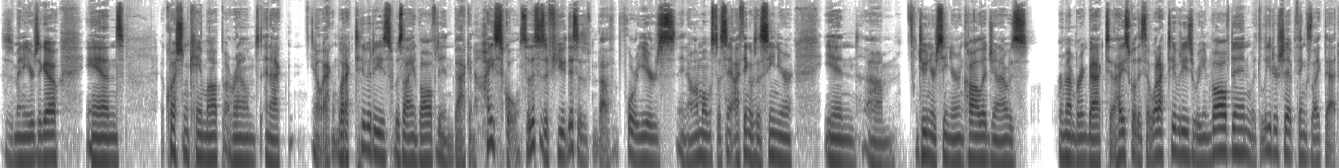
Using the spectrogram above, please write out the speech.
This is many years ago, and a question came up around an act. You know, what activities was I involved in back in high school? So this is a few. This is about four years. You know, I'm almost a. I think I was a senior in um, junior, senior in college, and I was remembering back to high school, they said, What activities were you involved in with leadership, things like that?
